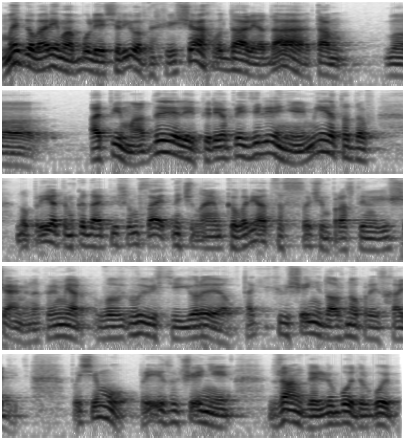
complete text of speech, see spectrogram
мы говорим о более серьезных вещах, вот далее, да, там API-модели, э, переопределение методов, но при этом, когда пишем сайт, начинаем ковыряться с очень простыми вещами. Например, вывести URL. Таких вещей не должно происходить. Посему при изучении Django или любой другой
